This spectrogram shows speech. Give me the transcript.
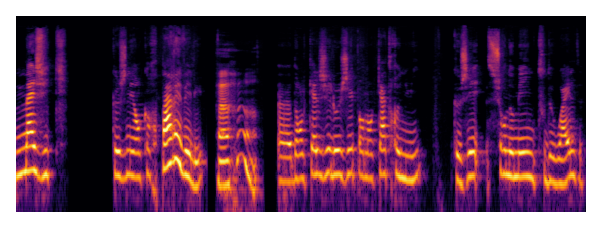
magique que je n'ai encore pas révélé, Ah ah. euh, dans lequel j'ai logé pendant quatre nuits, que j'ai surnommé Into the Wild,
